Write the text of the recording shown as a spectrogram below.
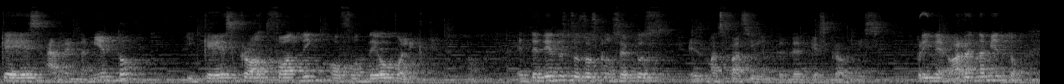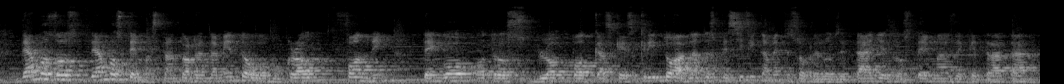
qué es arrendamiento y qué es crowdfunding o fondeo colectivo. Entendiendo estos dos conceptos es más fácil entender qué es crowd leasing. Primero, arrendamiento. De ambos, de ambos temas, tanto arrendamiento como crowdfunding, tengo otros blog podcasts que he escrito hablando específicamente sobre los detalles, los temas, de qué trata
